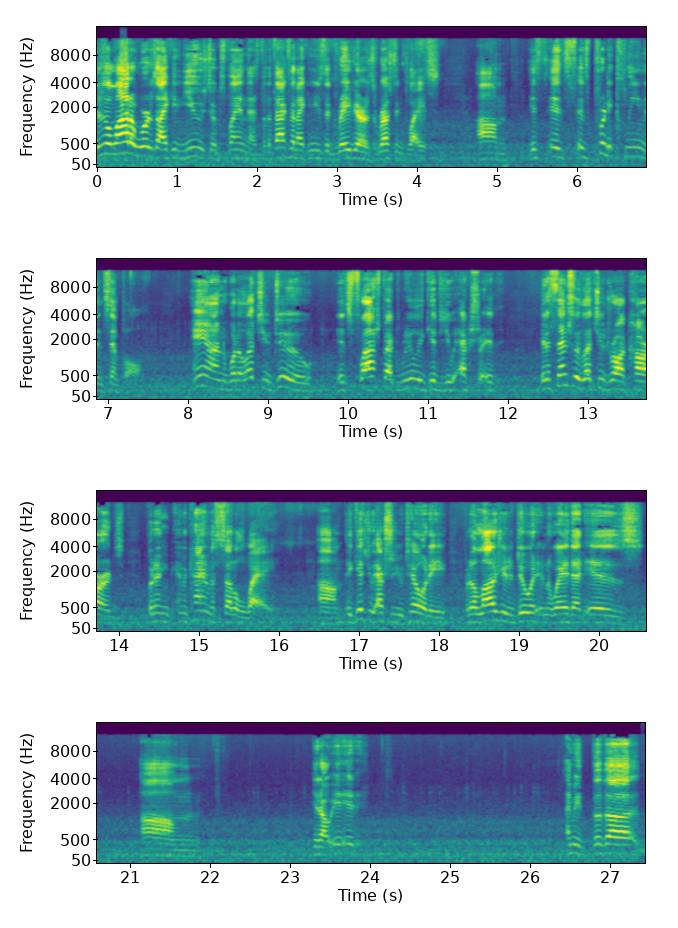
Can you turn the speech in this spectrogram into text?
there's a lot of words I can use to explain this, but the fact that I can use the graveyard as a resting place um, is, is, is pretty clean and simple. And what it lets you do is flashback really gives you extra. It, it essentially lets you draw cards, but in, in kind of a subtle way. Um, it gives you extra utility, but it allows you to do it in a way that is, um, you know, it, it. I mean, the the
